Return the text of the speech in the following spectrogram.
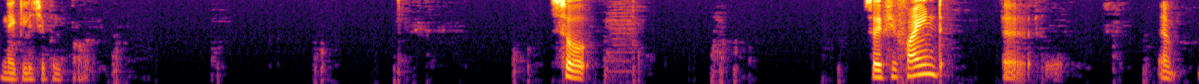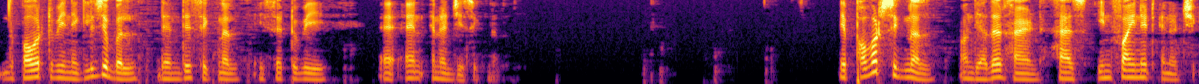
Negligible power. So so if you find uh, uh, the power to be negligible, then this signal is said to be a, an energy signal. A power signal, on the other hand, has infinite energy.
